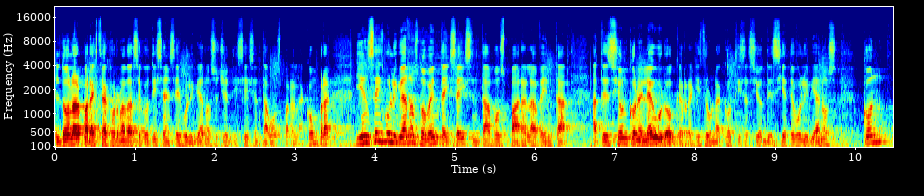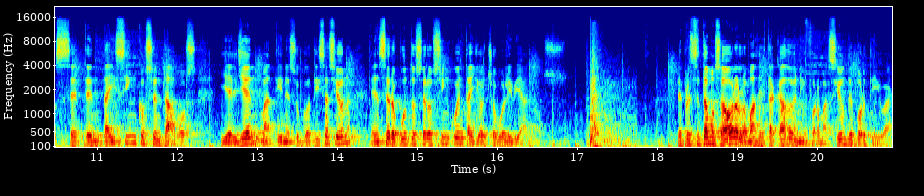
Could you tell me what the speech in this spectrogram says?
El dólar para esta jornada se cotiza en 6 bolivianos 86 centavos para la compra y en 6 bolivianos 96 centavos para la venta. Atención con el euro que registra una cotización de 7 bolivianos con 75 centavos y el yen mantiene su cotización en 0.058 bolivianos. Les presentamos ahora lo más destacado en información deportiva.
